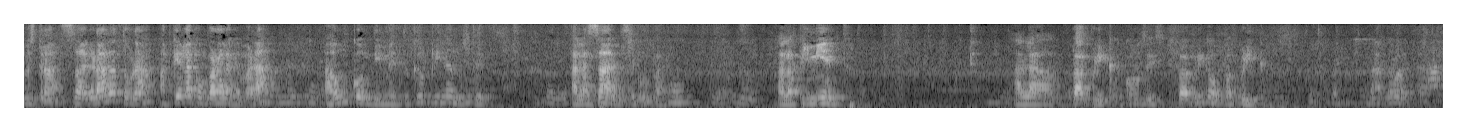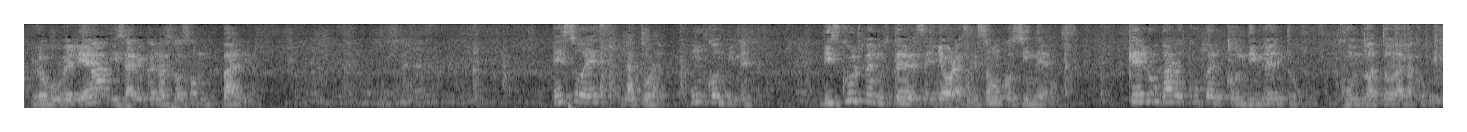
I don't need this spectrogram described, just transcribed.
nuestra sagrada Torah, ¿a qué la compara la Gemara? A un condimento. ¿Qué opinan ustedes? A la sal se compara. A la pimienta. A la páprica. ¿Cómo se dice? ¿Páprica o paprika? Lo googleé y salió que las dos son válidas. Eso es la Torah, un condimento. Disculpen ustedes, señoras, que son cocineras. ¿Qué lugar ocupa el condimento junto a toda la comida?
